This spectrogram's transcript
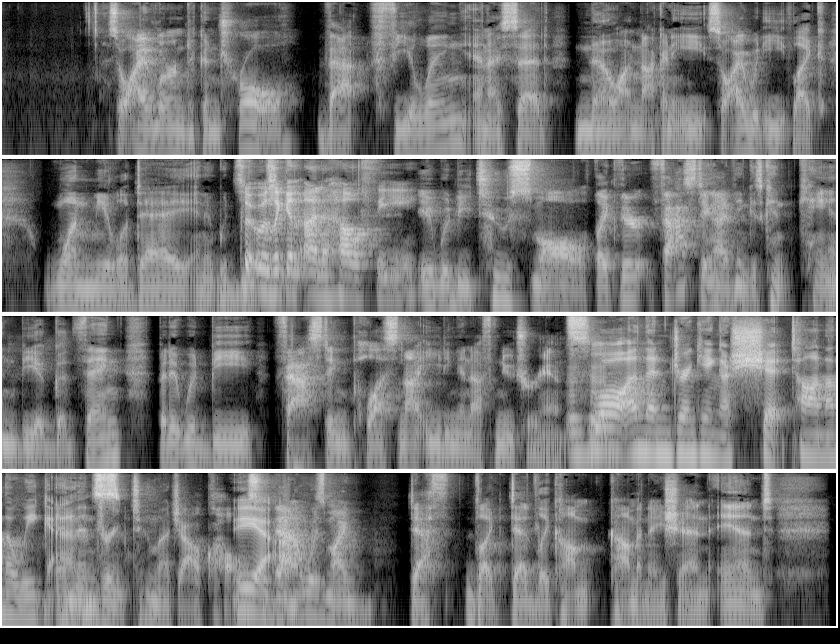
So I learned to control that feeling and I said, no, I'm not going to eat. So I would eat like one meal a day and it would So it was like an unhealthy. it would be too small. Like there fasting I think is can can be a good thing, but it would be fasting plus not eating enough nutrients Mhm. Well, and then drinking a shit ton on the weekends. and then drink too much alcohol. Yeah. So that was my death like deadly com- combination and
